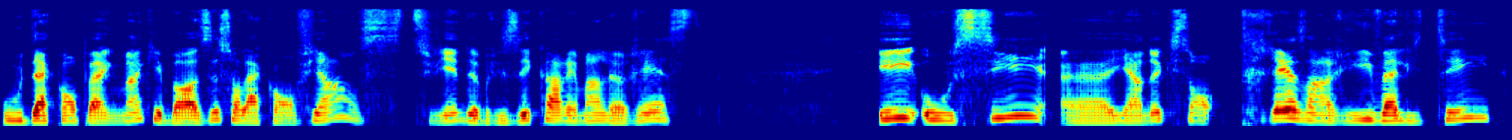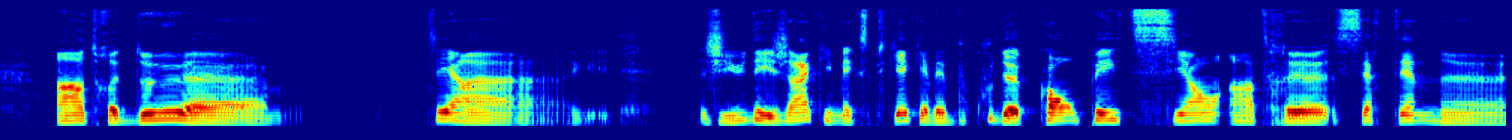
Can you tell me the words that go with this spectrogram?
ou d'accompagnement qui est basée sur la confiance, tu viens de briser carrément le reste. Et aussi, euh, il y en a qui sont très en rivalité entre deux. Euh, tu sais, j'ai eu des gens qui m'expliquaient qu'il y avait beaucoup de compétition entre certaines euh,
